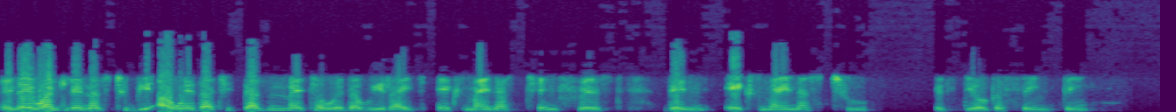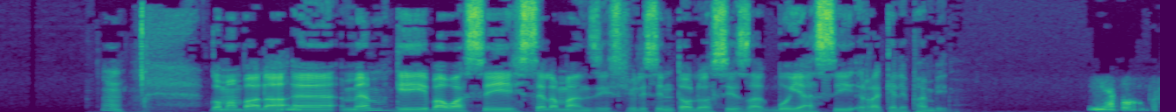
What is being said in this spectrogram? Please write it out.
And I want learners to be aware that it doesn't matter whether we write x minus 10 first, then x minus 2. It's still the same thing. kwamambala eh mem ngibawa sisela amanzi sidlulise intolo siza kubuya siragele phambili Ngiyabonga.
